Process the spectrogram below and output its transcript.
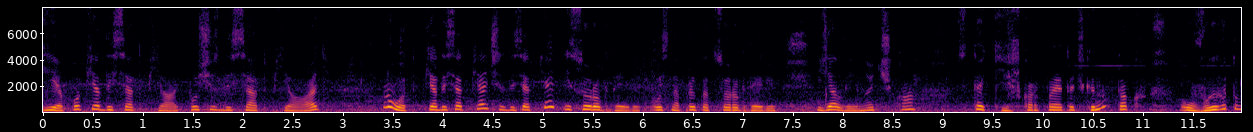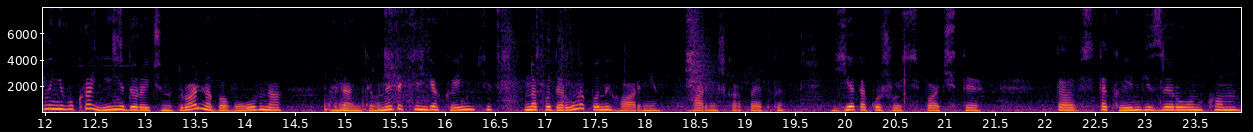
Є по 55, по 65. Ну от 55, 65 і 49. Ось, наприклад, 49. Ялиночка. Такі шкарпеточки. Ну так, виготовлені в Україні, до речі, натуральна бавовна. Гляньте, вони такі м'якенькі. На подарунок вони гарні, гарні шкарпетки. Є також ось, бачите, та з таким візерунком.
